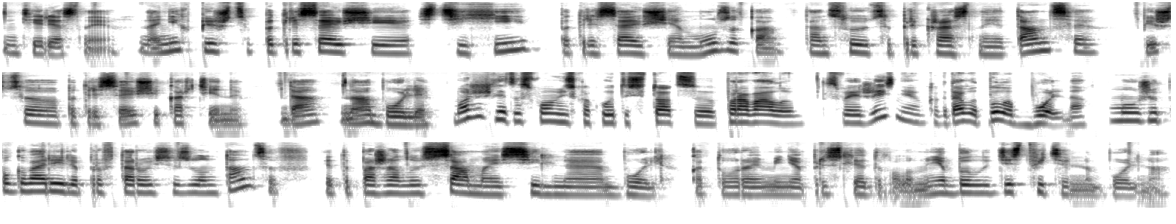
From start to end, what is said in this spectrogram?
интересные. На них пишутся потрясающие стихи, потрясающая музыка, танцуются прекрасные танцы, пишутся потрясающие картины, да, на боли. Можешь ли ты вспомнить какую-то ситуацию провала в своей жизни, когда вот было больно? Мы уже поговорили про второй сезон танцев. Это, пожалуй, самая сильная боль, которая меня преследовала. Мне было действительно больно.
